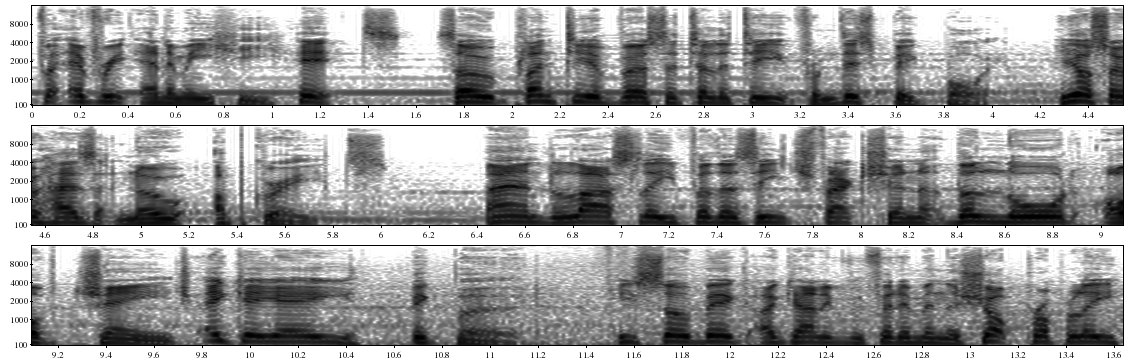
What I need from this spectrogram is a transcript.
for every enemy he hits. So plenty of versatility from this big boy. He also has no upgrades. And lastly, for the Tzeentch faction, the Lord of Change, aka Big Bird. He's so big I can't even fit him in the shop properly,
